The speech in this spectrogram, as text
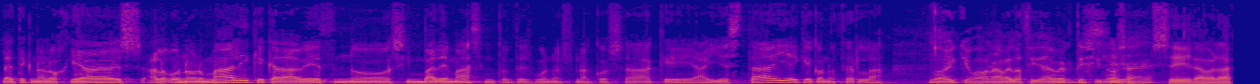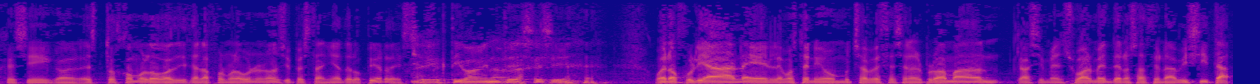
La tecnología es algo normal y que cada vez nos invade más. Entonces, bueno, es una cosa que ahí está y hay que conocerla. No, y que va a una velocidad vertiginosa, ¿eh? Sí, la verdad es que sí. Esto es como lo que dice en la Fórmula 1, ¿no? Si pestañas te lo pierdes. Sí, Efectivamente, sí, sí. Bueno, Julián, eh, le hemos tenido muchas veces en el programa, casi mensualmente nos hace una visita,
